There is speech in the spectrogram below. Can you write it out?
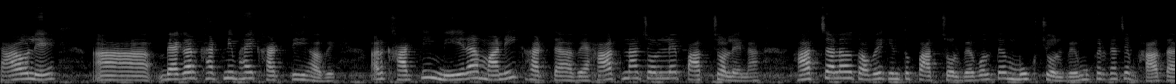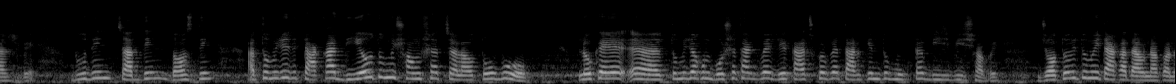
তাহলে ব্যাগার খাটনি ভাই খাটতেই হবে। আর খাটনি মেয়েরা মানেই খাটতে হবে। হাত না চললে পাত চলে না। হাত চালাও তবে কিন্তু পাত চলবে। বলতে মুখ চলবে, মুখের কাছে ভাত আসবে। দুদিন চার দিন দশ দিন। আর তুমি যদি টাকা দিয়েও তুমি সংসার চালাও, তবুও লোকে তুমি যখন বসে থাকবে, যে কাজ করবে, তার কিন্তু মুখটা বিষ বিষ হবে। যতই তুমি টাকা দাও না কেন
